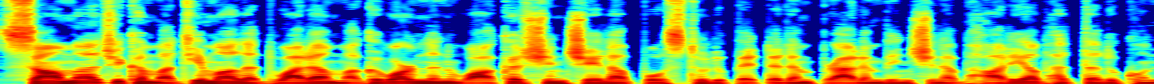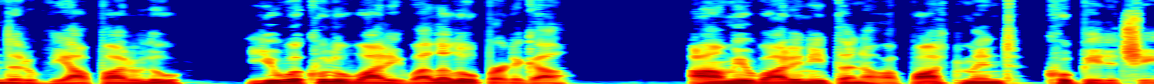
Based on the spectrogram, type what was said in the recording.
సామాజిక మాధ్యమాల ద్వారా మగవాళ్ళను ఆకర్షించేలా పోస్టులు పెట్టడం ప్రారంభించిన భార్యాభర్తలు కొందరు వ్యాపారులు యువకులు వారి వలలో పడగా ఆమె వారిని తన అపార్ట్మెంట్కు పిలిచి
